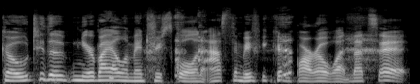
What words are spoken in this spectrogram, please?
Go to the nearby elementary school and ask them if you can borrow one. That's it.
